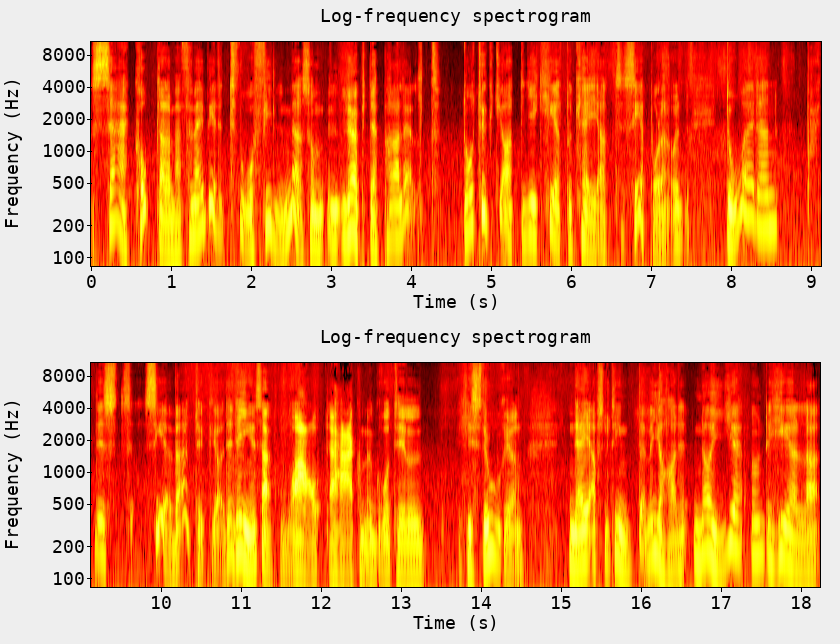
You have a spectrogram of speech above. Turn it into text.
särkoppla de här. För mig blev det två filmer som löpte parallellt. Då tyckte jag att det gick helt okej okay att se på den. Och då är den faktiskt sevärd tycker jag. Det, det är ingen så här wow, det här kommer gå till historien. Nej, absolut inte. Men jag hade nöje under hela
